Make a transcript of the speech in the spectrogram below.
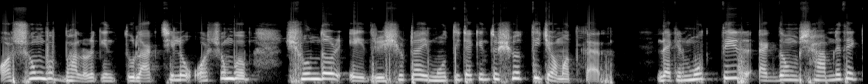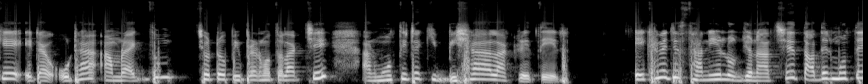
অসম্ভব ভালো কিন্তু লাগছিল। অসম্ভব সুন্দর এই দৃশ্যটা, এই মূর্তিটা কিন্তু সত্যি চমৎকার। দেখেন, মূর্তির একদম সামনে থেকে এটা ওঠা, আমরা একদম ছোট পিঁপড়ার মতো লাগছে, আর মূর্তিটা কি বিশাল আকৃতির। এখানে যে স্থানীয় লোকজন আছে, তাদের মতে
